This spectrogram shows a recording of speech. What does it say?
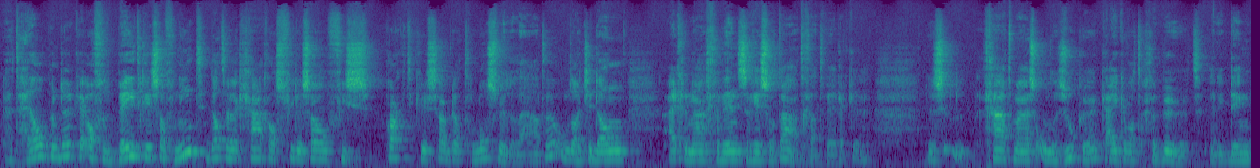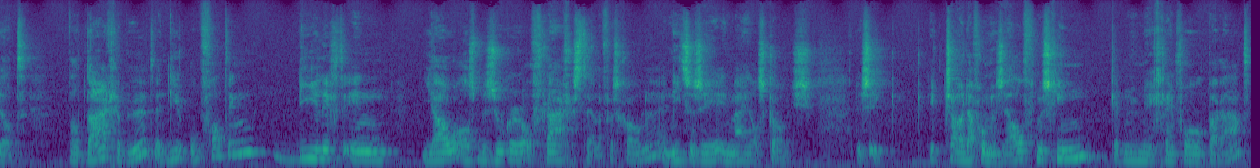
het helpende, kijk, of het beter is of niet, dat wil ik graag als filosofisch practicus zou ik dat los willen laten. Omdat je dan eigenlijk naar een gewenst resultaat gaat werken. Dus ga het maar eens onderzoeken, kijken wat er gebeurt. En ik denk dat wat daar gebeurt en die opvatting, die ligt in jou als bezoeker of vragensteller verscholen. En niet zozeer in mij als coach. Dus ik, ik zou daar voor mezelf misschien, ik heb nu geen voorbeeld paraat,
